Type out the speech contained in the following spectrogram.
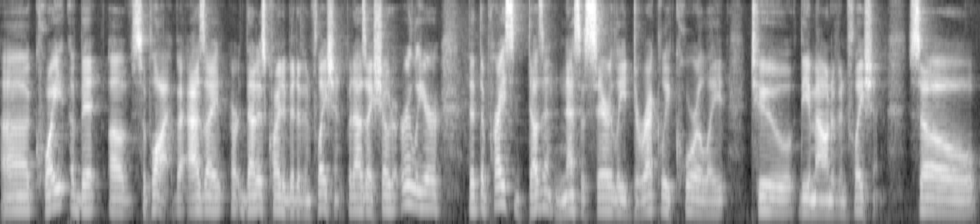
uh, quite a bit of supply, but as I that is quite a bit of inflation. But as I showed earlier, that the price doesn't necessarily directly correlate to the amount of inflation. So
